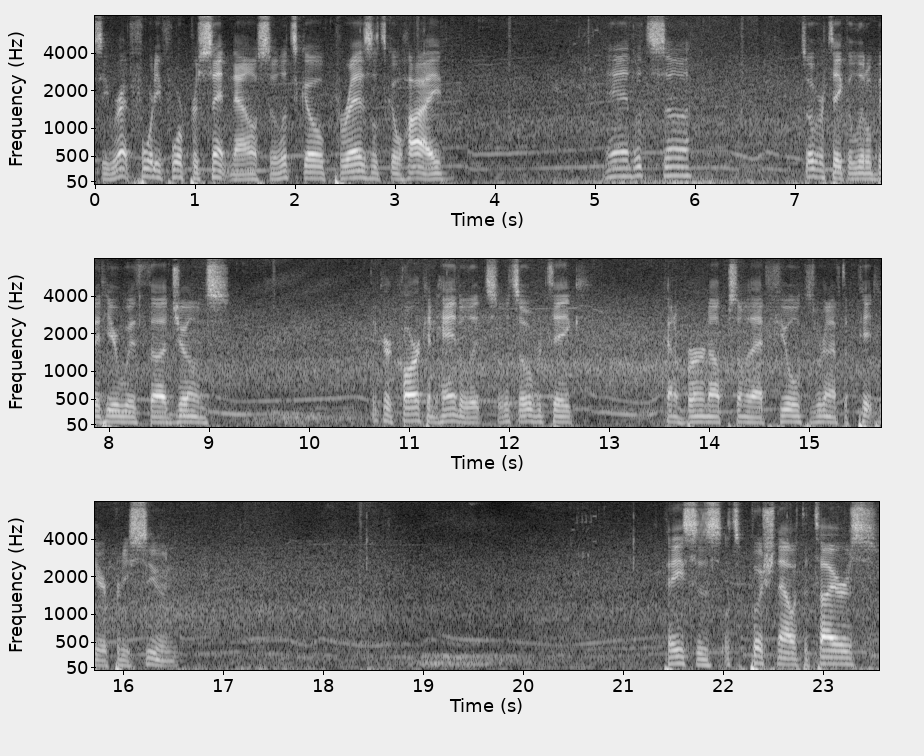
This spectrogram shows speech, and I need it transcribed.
See, we're at 44% now, so let's go Perez, let's go high. And let's uh, Let's overtake a little bit here with uh, Jones. I think her car can handle it, so let's overtake, kind of burn up some of that fuel because we're going to have to pit here pretty soon. Pace is, let's push now with the tires.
